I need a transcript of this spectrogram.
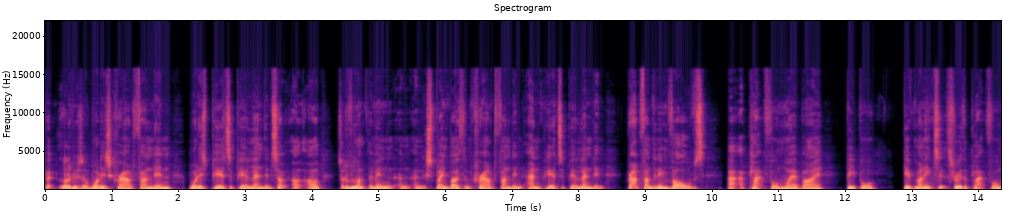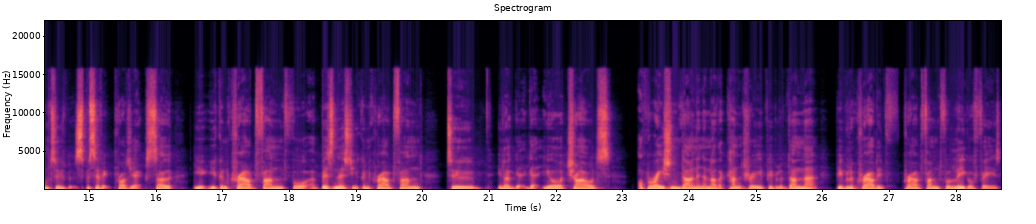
but a lot of people say, what is crowdfunding? What is peer to peer lending? So I'll, I'll, sort of lump them in and, and, explain both of them crowdfunding and peer to peer lending. Crowdfunding involves uh, a platform whereby people give money to, through the platform to specific projects. So you, you can crowdfund for a business, you can crowdfund to you know get, get your child's operation done in another country. People have done that. People have crowded crowdfund for legal fees.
